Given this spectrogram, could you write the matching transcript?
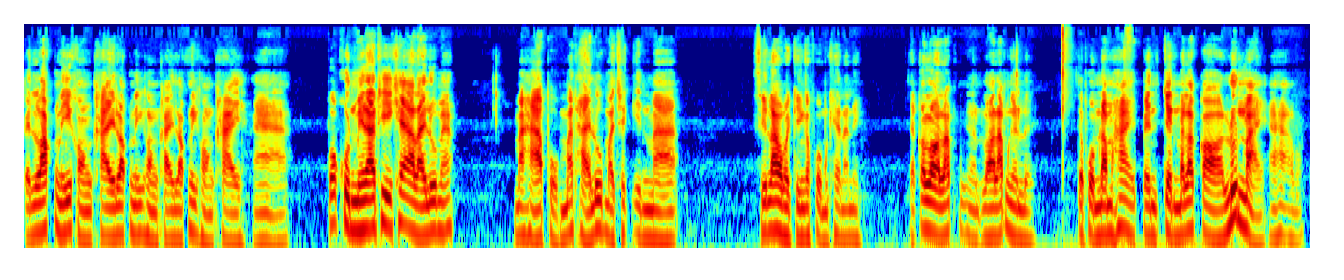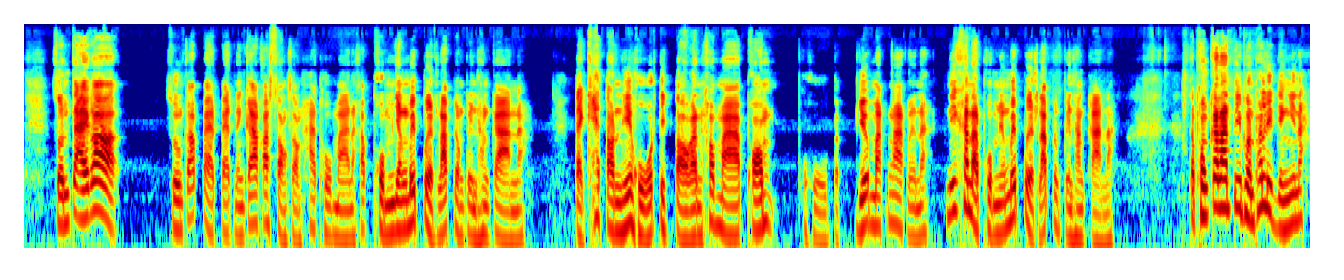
เป็นล็อกนี้ของใครล็อกนี้ของใครล็อกนี้ของใคร อ่า พวกคุณมีหน้าที่แค่อะไรรู้ไหมมาหาผมมาถ่ายรูปมาเช็คอินมาซื้อเหล้ามากินกับผมแค่นั้นเอง แล้วก็รอรับเงินรอรับเงินเลย แต่ผมนำให้เป็นเจนมะละกอรุ่นใหม่นะฮะสนใจก็ศูนย์เก้าแปดแปดหนึ่งเก้าก็สองสองห้าโทรมานะครับ ผมยังไม่เปิดรับอย่างเป็นทางการนะ แต่แค่ตอนนี้โหติดต่อกันเข้ามาพร้อมโอ้โหแบบเยอะมากๆเลยนะ นี่ขนาดผมยังไม่เปิดรับอย่างเป็นทางการนะ แต่ผมการันตีผลผลิตอย่างนี้นะ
